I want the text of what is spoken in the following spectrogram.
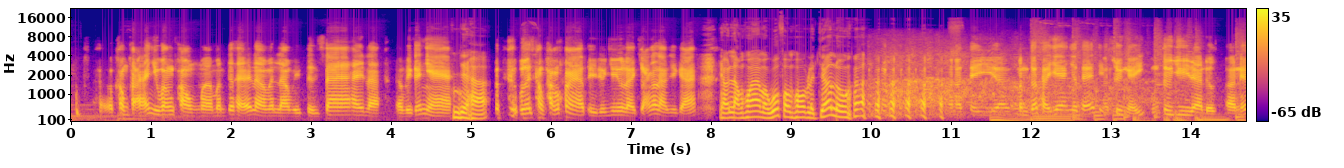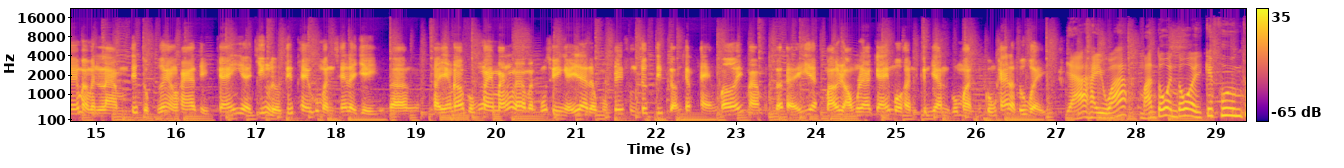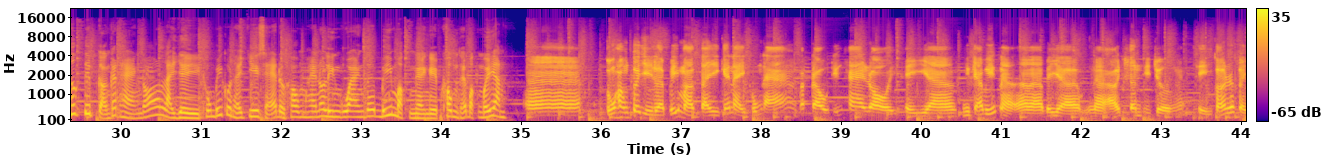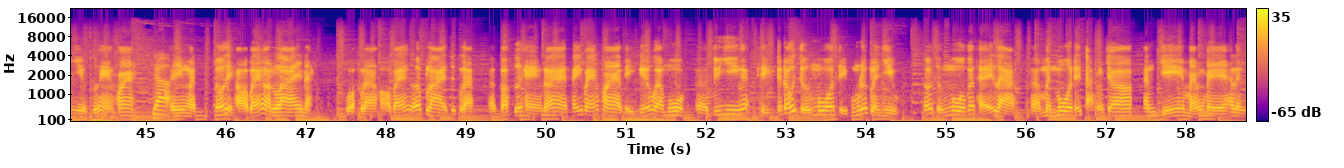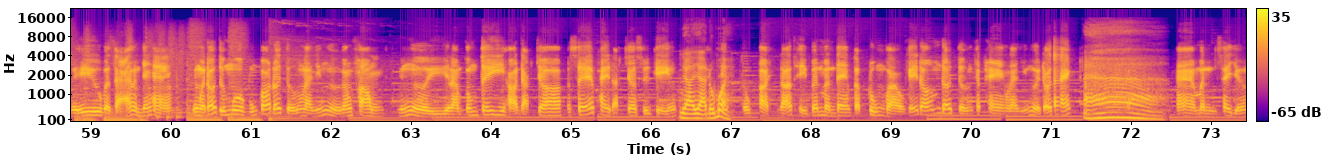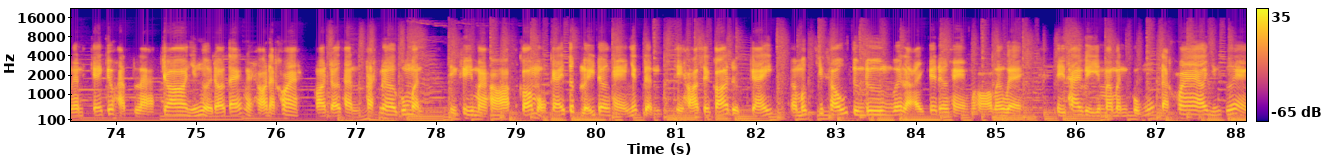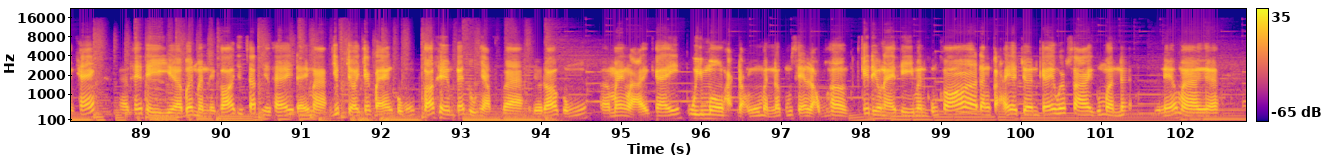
không phải như văn phòng mà mình có thể là mình làm việc từ xa hay là làm việc ở nhà. Dạ. Với sản phẩm hoa thì dường như là chẳng có làm gì cả. Trời làm hoa mà work from home là chết luôn thì ờ, mình có thời gian như thế thì suy nghĩ cũng tư duy ra được. À, nếu mà mình làm tiếp tục cửa hàng hoa thì cái ờ, chiến lược tiếp theo của mình sẽ là gì? Và thời gian đó cũng may mắn là mình cũng suy nghĩ ra được một cái phương thức tiếp cận khách hàng mới mà mình có thể mở rộng ra cái mô hình kinh doanh của mình cũng khá là thú vị. Dạ hay quá. Mà anh tú anh tú ơi cái phương thức tiếp cận khách hàng đó là gì? Không biết có thể chia sẻ được không? Hay nó liên quan tới bí mật nghề nghiệp không thể bật mí anh? À, cũng không có gì là bí mật tại vì cái này cũng đã bắt đầu triển khai rồi. Thì à, như cá biết là à, bây giờ à, ở trên thị trường á, thì có rất là nhiều cửa hàng hoa. Dạ. nhưng mà đó thì họ bán online nè hoặc là họ bán offline tức là à, có cửa hàng đó ai thấy bán hoa thì ghé qua mua. À, tuy nhiên á, thì cái đối tượng mua thì cũng rất là nhiều đối tượng mua có thể là à, mình mua để tặng cho anh chị em bạn bè hay là người yêu và xã mình chẳng hạn. Nhưng mà đối tượng mua cũng có đối tượng là những người văn phòng những người làm công ty họ đặt cho sếp hay đặt cho sự kiện. Dạ dạ đúng rồi. Đúng rồi. Đó thì bên mình đang tập trung vào cái đó đối tượng khách hàng là những người đối tác. À. À mình xây dựng lên cái kế hoạch là cho những người đối tác này họ đặt hoa họ trở thành partner của mình thì khi mà họ có một cái tích lũy đơn hàng nhất định, thì họ sẽ có được cái ờ, mức chiết khấu tương đương với lại cái đơn hàng mà họ mang về. Thì thay vì mà mình cũng đặt hoa ở những cửa hàng khác ờ, thế thì ờ, bên mình thì có chính sách như thế để mà giúp cho các bạn cũng có thêm cái thu nhập và điều đó cũng mang lại cái quy mô hoạt động của mình nó cũng sẽ rộng hơn. Cái điều này thì mình cũng có đăng tải ở trên cái website của mình thì nếu mà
